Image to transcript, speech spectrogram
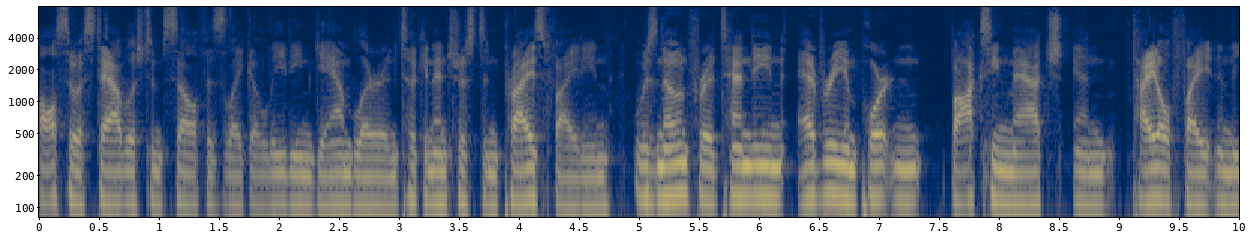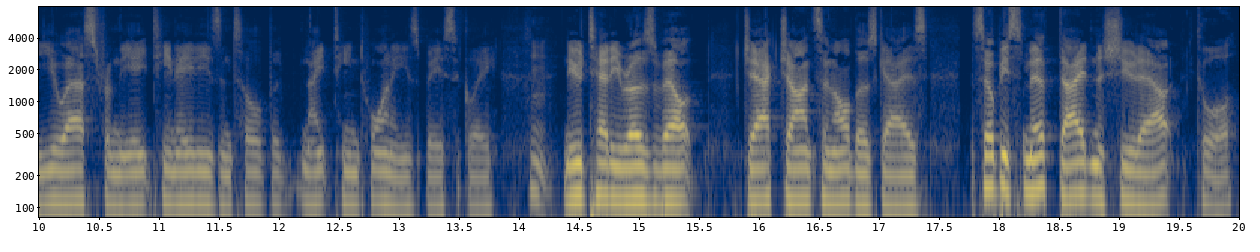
also established himself as like a leading gambler and took an interest in prize fighting. Was known for attending every important boxing match and title fight in the U.S. from the 1880s until the 1920s, basically. Hmm. Knew Teddy Roosevelt, Jack Johnson, all those guys. Soapy Smith died in a shootout. Cool.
